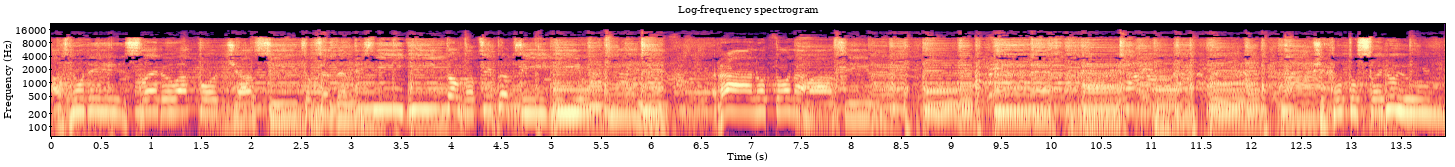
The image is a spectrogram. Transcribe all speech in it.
a z nudy sledovat počasí, co přes den vyslídím, to v noci protřídím. Ráno to nahlásím. Všechno to sleduju,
